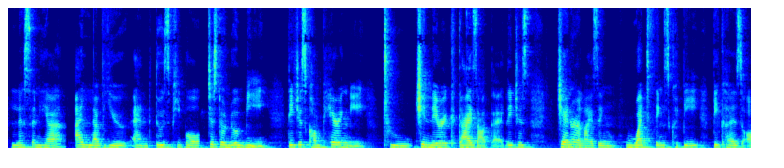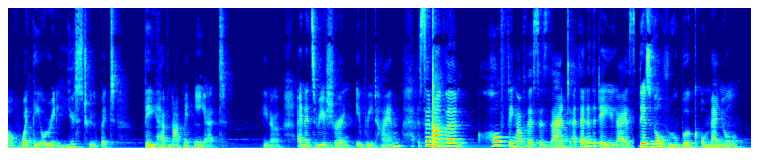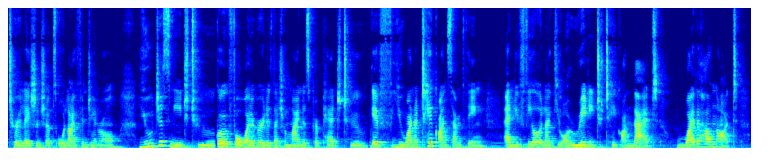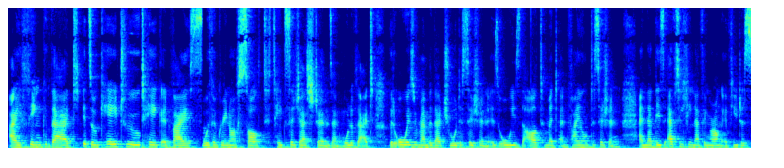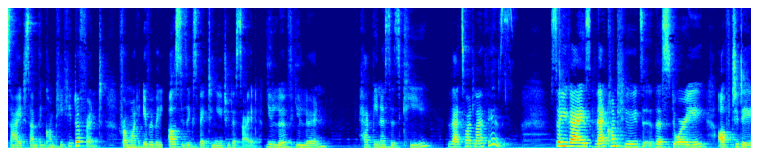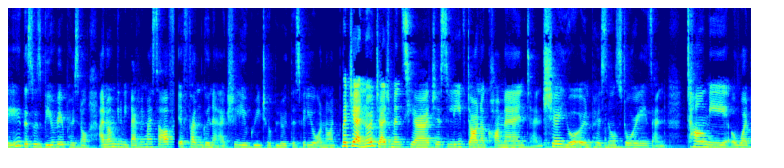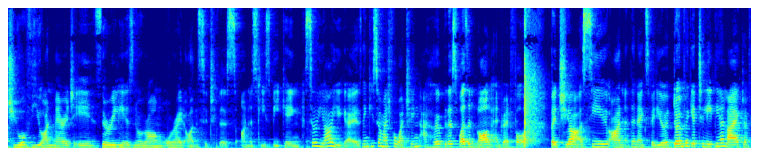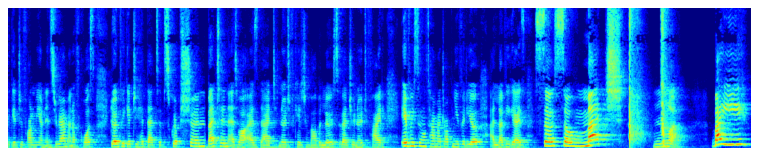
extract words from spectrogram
Listen here, I love you, and those people just don't know me. They're just comparing me to generic guys out there. They just generalizing what things could be because of what they already used to, but they have not met me yet, you know, and it's reassuring every time. So now the whole thing of this is that at the end of the day, you guys, there's no rule book or manual to relationships or life in general. You just need to go for whatever it is that your mind is prepared to. If you want to take on something, and you feel like you are ready to take on that, why the hell not? I think that it's okay to take advice with a grain of salt, take suggestions and all of that, but always remember that your decision is always the ultimate and final decision, and that there's absolutely nothing wrong if you decide something completely different from what everybody else is expecting you to decide. You live, you learn. Happiness is key. That's what life is. So you guys, that concludes the story of today. This was very, very personal. I know I'm to be battling myself if I'm to actually agree to upload this video or not. But yeah, no judgments here. Just leave down a comment and share your own personal stories and tell me what your view on marriage is. There really is no wrong or right answer to this, honestly speaking. So yeah, you guys, thank you so much for watching. I hope this wasn't long and dreadful. But yeah, see you on the next video. Don't forget to leave me a like. Don't forget to follow me on Instagram. And of course, don't forget to hit that subscription button as well as that notification bell below so that you're notified every single time I drop a new video. I love you guys so, so much. Bye.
